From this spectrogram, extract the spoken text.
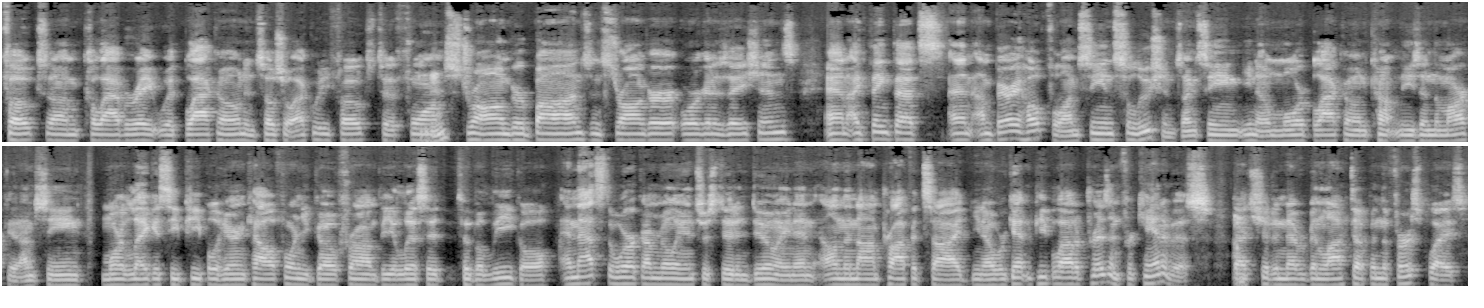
folks um, collaborate with black owned and social equity folks to form mm-hmm. stronger bonds and stronger organizations. And i think that's and i'm very hopeful. I'm seeing solutions. I'm seeing you know more black owned companies in the market. I'm seeing more legacy people here in california go from the illicit to the legal. And that's the work i'm really interested in doing. And on the nonprofit side you know we're getting people out of prison for cannabis that should have never been locked up in the first place.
